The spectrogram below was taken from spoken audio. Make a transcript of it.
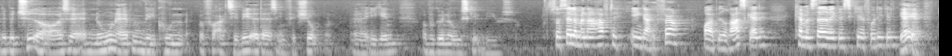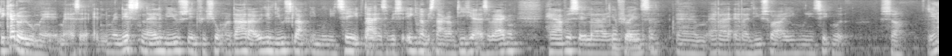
Og det betyder også, at nogle af dem vil kunne få aktiveret deres infektion øh, igen og begynde at udskille virus. Så selvom man har haft det en gang før og er blevet rask af det, kan man stadigvæk risikere at få det igen? Ja, ja. Det kan du jo med, med, altså, med næsten alle virusinfektioner. Der er der jo ikke livslang immunitet. Der, altså, hvis, ikke når vi snakker om de her, altså hverken herpes eller influenza. Øhm, er, der, er der livsvarig immunitet mod. Så ja.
